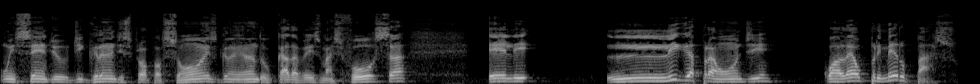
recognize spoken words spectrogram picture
um incêndio de grandes proporções, ganhando cada vez mais força. Ele liga para onde? Qual é o primeiro passo?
